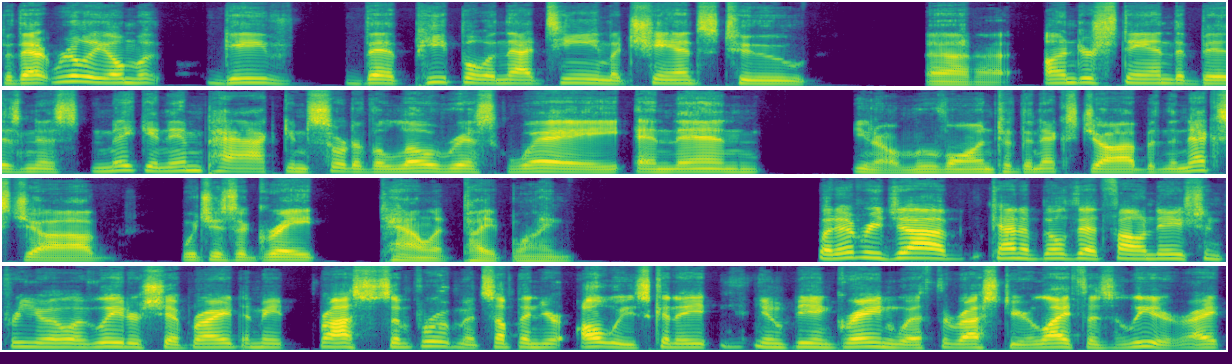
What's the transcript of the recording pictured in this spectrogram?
But that really almost gave the people in that team a chance to uh, understand the business, make an impact in sort of a low risk way, and then, you know, move on to the next job and the next job, which is a great talent pipeline. But every job kind of builds that foundation for you of leadership, right? I mean, process improvement, something you're always going to, you know, be ingrained with the rest of your life as a leader, right?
